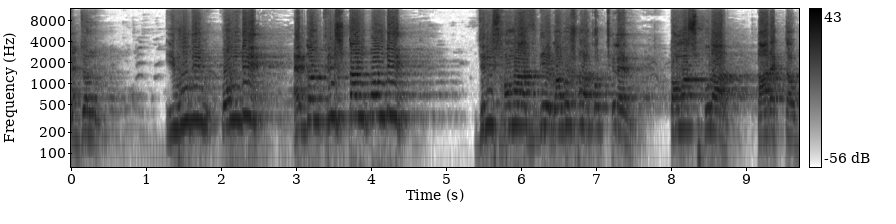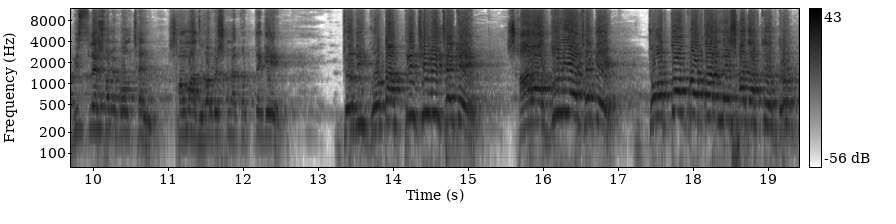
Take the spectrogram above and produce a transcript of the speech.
একজন ইহুদি পণ্ডিত, একজন খ্রিস্টান পণ্ডিত যিনি সমাজ নিয়ে গবেষণা করছিলেন, টমাস ফুলার, তার একটা বিশ্লেষণে বলছেন, সমাজ গবেষণা করতে গিয়ে যদি গোটা পৃথিবী থেকে, সারা দুনিয়া থেকে যত প্রকার নেশা জাতীয় দ্রব্য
